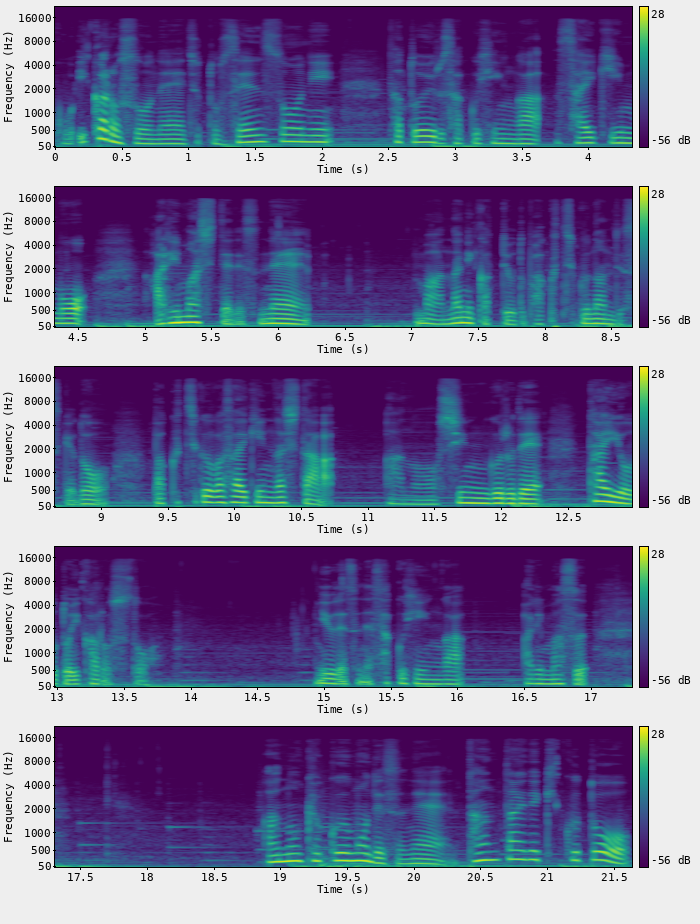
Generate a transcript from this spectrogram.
こうイカロスをねちょっと戦争に例える作品が最近もありましてですねまあ何かっていうと爆竹なんですけど爆竹が最近出したあのシングルで「太陽とイカロス」というですね作品があります。あの曲もですね単体で聴くと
